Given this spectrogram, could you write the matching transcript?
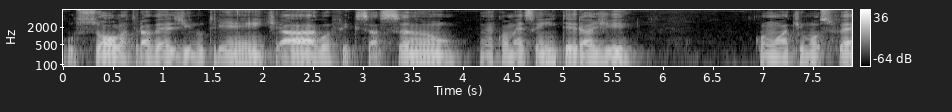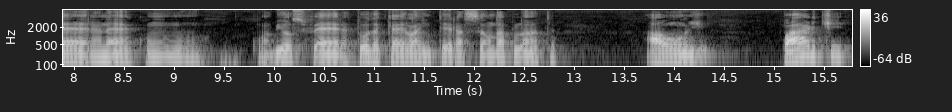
o solo através de nutriente, água, fixação, né, começa a interagir com a atmosfera, né, com, com a biosfera, toda aquela interação da planta, aonde parte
